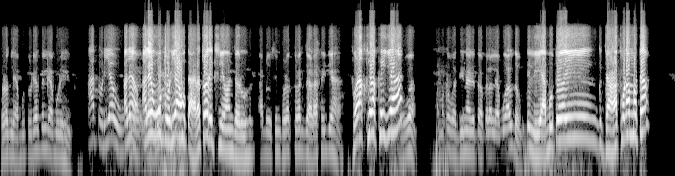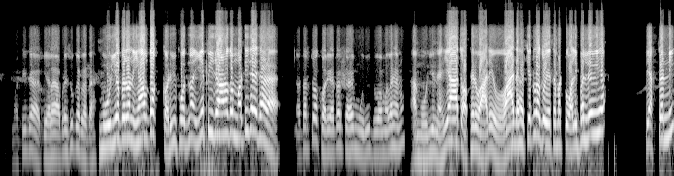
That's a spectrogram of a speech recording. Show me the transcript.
થોડોક લેબુ તોડ્યાલ પેલી લેબુ રહી. આ તોડી આવું. અલે અલે હું તોડ્યા હું તારા તો રિક્ષ લેવાની જરૂર આ ડોસીન થોડાક થોડાક જાડા થઈ ગયા થોડાક થોડાક થઈ ગયા અમે આમાં વધી ના જતો પેલા લેબુ આલ દઉં. તે લેબુ તો જાડા ઝાડા થોડા મોટા. મટી જાય. પેલા આપણે શું કરતા હતા? મોરિયો પેલો નહીં આવતો કડવી ફોજ ના એ પી જવાનો તો મટી જાય ઝાડા. અત્યારે ચો કરી અત્યારે કહે મૂર્યું જોવા મળે છે એનું? આ મૂરિયું નહીં. આ ચોફેર વાડે વાડ હ કેટલો જોઈએ? તમારે ટોલી ભર લેવી હે ટ્રેક્ટરની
